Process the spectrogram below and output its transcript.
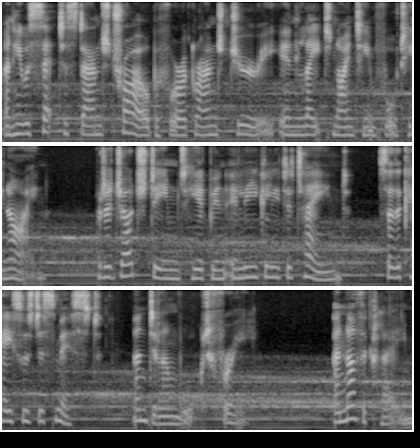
and he was set to stand trial before a grand jury in late 1949, but a judge deemed he had been illegally detained, so the case was dismissed and Dillon walked free. Another claim,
